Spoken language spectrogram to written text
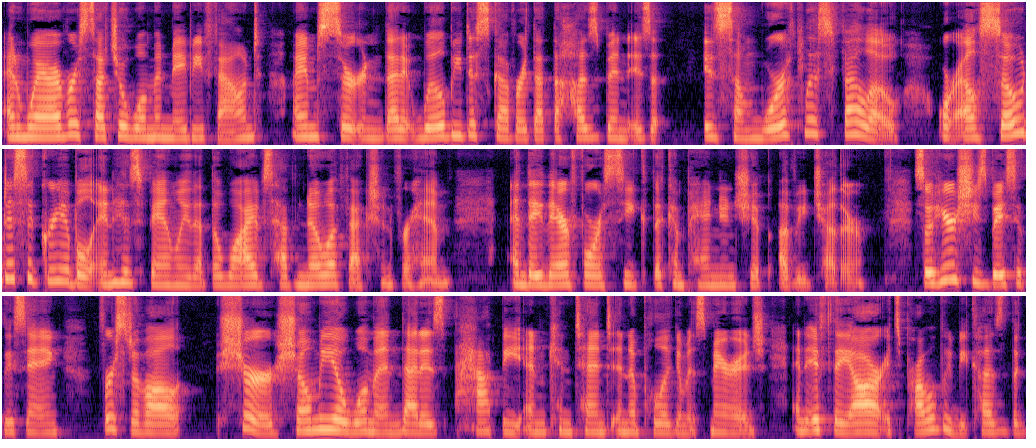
And wherever such a woman may be found, I am certain that it will be discovered that the husband is is some worthless fellow, or else so disagreeable in his family that the wives have no affection for him, and they therefore seek the companionship of each other. So here she's basically saying, first of all, sure, show me a woman that is happy and content in a polygamous marriage. And if they are, it's probably because the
